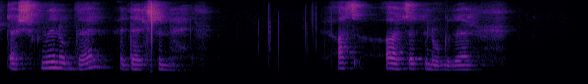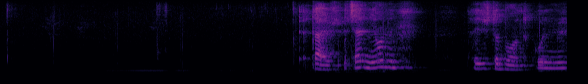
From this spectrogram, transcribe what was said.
Që ta shkënë në vdellë, e delë shënëhe. Аз, аз это много, да. Tá, já não, né? Tá, já tá bom, tá cool,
